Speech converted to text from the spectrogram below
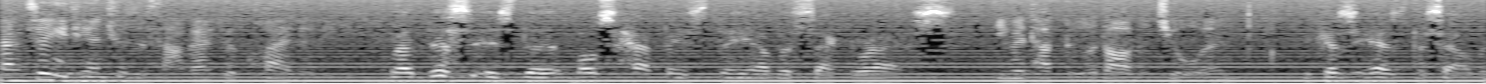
但这一天却是撒该最快乐的一 But this is the most happiest day of Zacharias 天，因为他得到了救恩。because he has the salvation.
